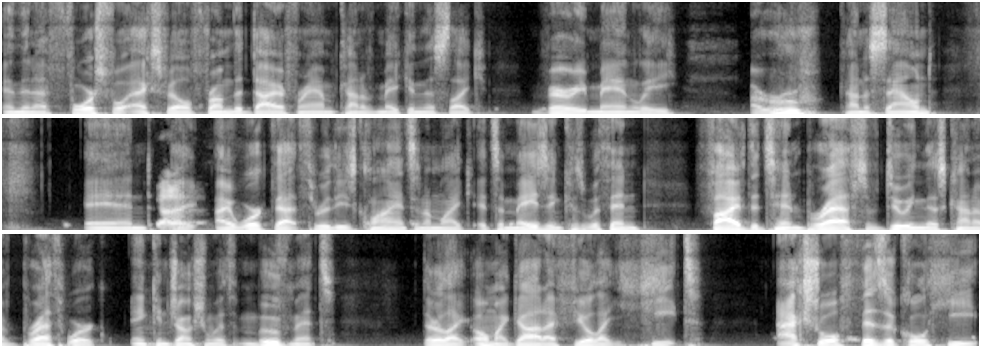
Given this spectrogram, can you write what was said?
and then a forceful exhale from the diaphragm, kind of making this like very manly, kind of sound. And I. I work that through these clients, and I'm like, it's amazing because within five to 10 breaths of doing this kind of breath work in conjunction with movement, they're like, oh my God, I feel like heat, actual physical heat,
